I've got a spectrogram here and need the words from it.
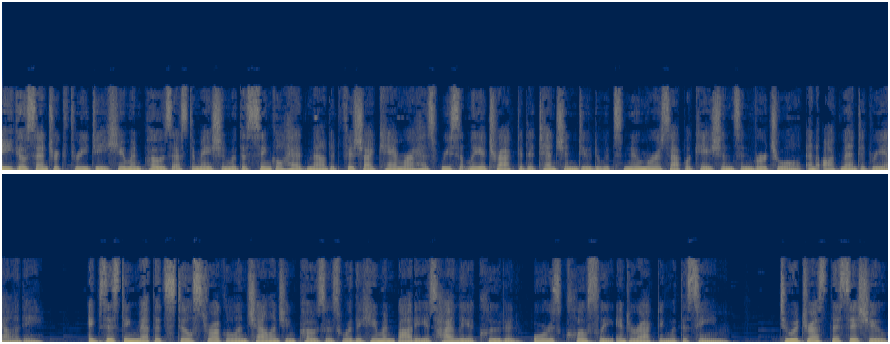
Egocentric 3D human pose estimation with a single head mounted fisheye camera has recently attracted attention due to its numerous applications in virtual and augmented reality. Existing methods still struggle in challenging poses where the human body is highly occluded or is closely interacting with the scene. To address this issue,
